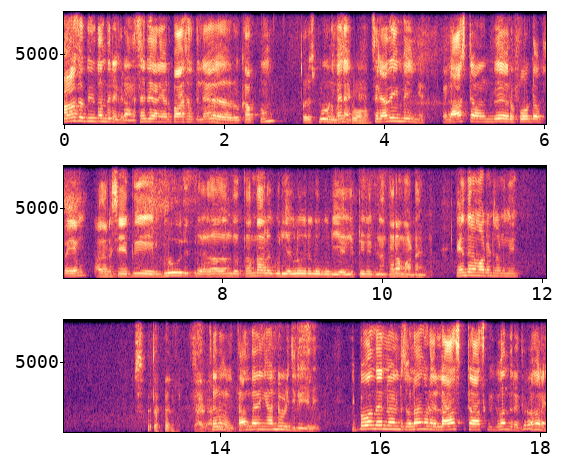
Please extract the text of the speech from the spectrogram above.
பாசத்துக்கு தந்துருக்குறாங்க. சரி தானே ஒரு பாசத்துல ஒரு கப்பும் ஒரு ஸ்பூனும் என்ன சரி அதையும் வைங்க. இப்போ லாஸ்ட்டாக வந்து ஒரு ஃபோட்டோ ஃப்ரேம் அதோட சேர்த்து க்ளூ இருக்கிற அதாவது அந்த தந்தாளுக்குரிய க்ளூ இருக்கக்கூடிய கிட்ட இருக்கு. நான் தர மாட்டாங்க ஏன் தர மாட்டேன்னு சொல்லுங்க சொல்லுங்க. தந்தா நீங்க கண்டுபிடிச்சிருக்கீங்க இப்போ வந்து என்னன்னு சொன்னாங்க லாஸ்ட் டாஸ்க்கு வந்திருக்கிறோம்.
